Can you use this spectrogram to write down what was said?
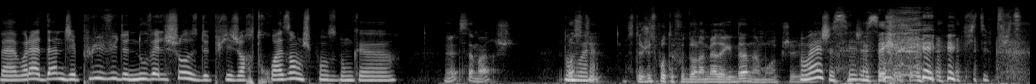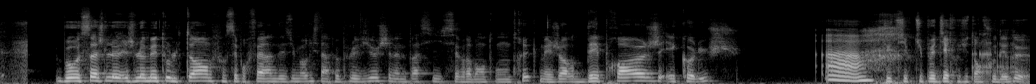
Bah voilà, Dan, j'ai plus vu de nouvelles choses depuis genre trois ans, je pense. Donc, euh, ouais, ça marche. donc Moi, voilà. c'était- juste pour te foutre dans la merde avec Dan, à moi que j'ai. Ouais, je sais, je sais. Bon, ça, je le, je le mets tout le temps. C'est pour faire un des humoristes un peu plus vieux. Je sais même pas si c'est vraiment ton truc, mais genre Desproges et Coluche. Ah, Tu, tu- tu peux dire que tu t'en fous des deux.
